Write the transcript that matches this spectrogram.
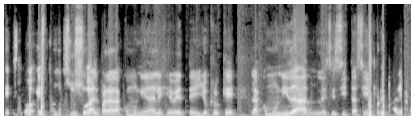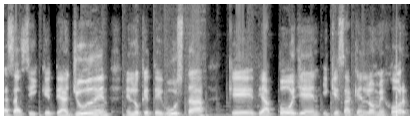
esto, esto no es usual para la comunidad LGBT. Yo creo que la comunidad necesita siempre parejas así, que te ayuden en lo que te gusta, que te apoyen y que saquen lo mejor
